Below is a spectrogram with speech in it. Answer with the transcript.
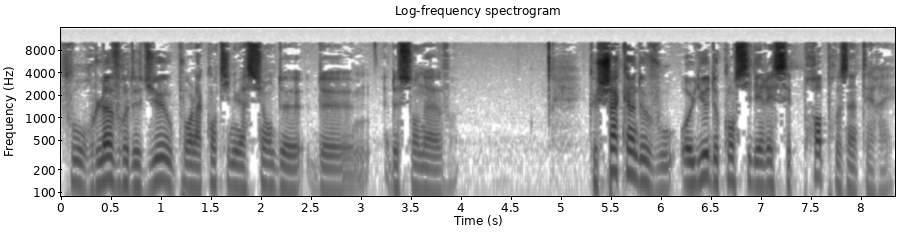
pour l'œuvre de Dieu ou pour la continuation de, de, son œuvre. Que chacun de vous, au lieu de considérer ses propres intérêts,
